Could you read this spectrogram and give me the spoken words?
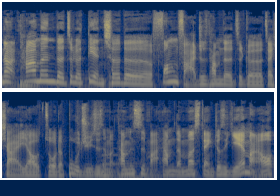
那他们的这个电车的方法，就是他们的这个再下来要做的布局是什么？他们是把他们的 Mustang，就是野马哦，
